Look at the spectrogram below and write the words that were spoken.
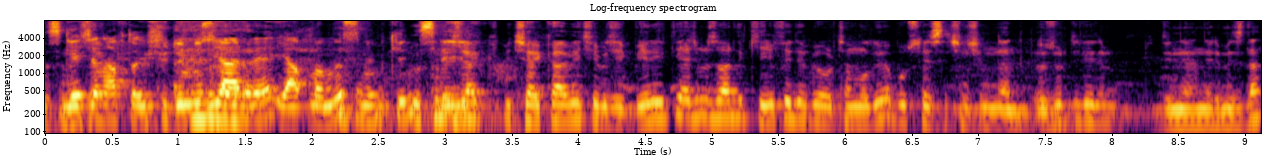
ısınacak, Geçen hafta üşüdüğümüz yerde yapmamız mümkün değil. ısınacak bir çay kahve içebilecek bir yere ihtiyacımız vardı. Keyifli de bir ortam oluyor. Bu ses için şimdiden özür dileyelim dinleyenlerimizden.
